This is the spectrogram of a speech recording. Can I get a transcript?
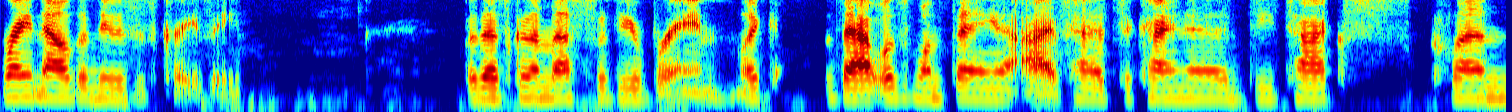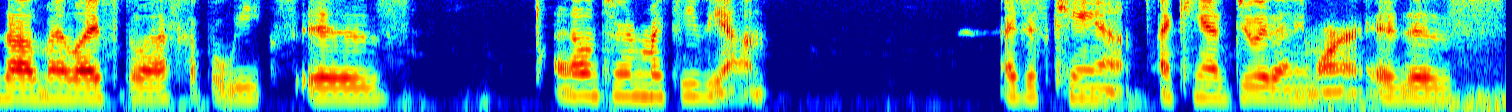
right now, the news is crazy, but that's going to mess with your brain. Like that was one thing I've had to kind of detox, cleanse out of my life the last couple weeks is I don't turn my TV on. I just can't. I can't do it anymore. It is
